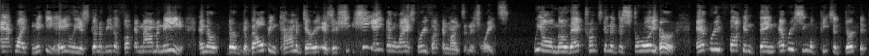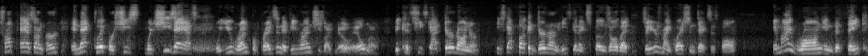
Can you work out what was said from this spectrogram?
act like Nikki Haley is going to be the fucking nominee, and they're they're developing commentary as if she she ain't going to last three fucking months in this race. We all know that. Trump's going to destroy her. Every fucking thing, every single piece of dirt that Trump has on her in that clip where she's when she's asked, "Will you run for president if he runs?" She's like, "No, hell no," because he's got dirt on her. He's got fucking dirt on her. He's going to expose all that. So here's my question, Texas Paul. Am I wrong in to think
